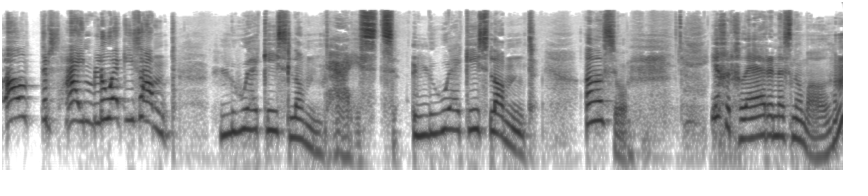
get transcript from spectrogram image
Altersheim Luegisand. Luegisland heisst's. Luegisland. Also, ich erkläre es nochmal. Hm?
